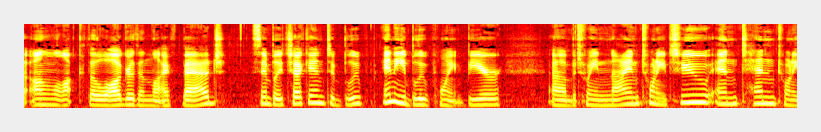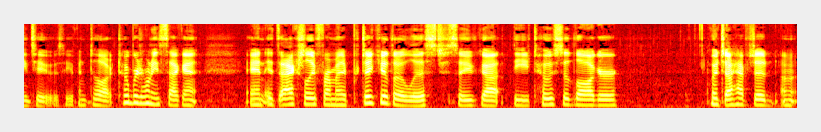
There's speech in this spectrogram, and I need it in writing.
to unlock the Lager Than Life badge. Simply check into Blue any Blue Point beer uh, between 9:22 and 10:22. So you have until October 22nd, and it's actually from a particular list. So you've got the toasted lager, which I have to um,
